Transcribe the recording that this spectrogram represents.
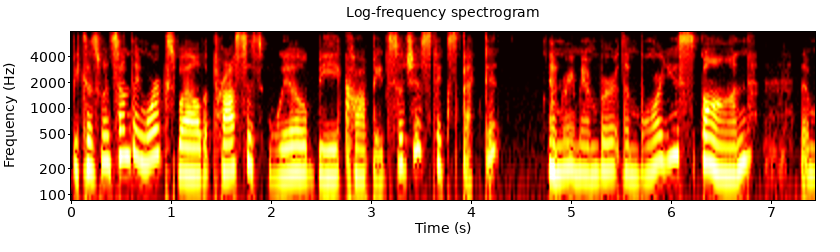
Because when something works well, the process will be copied. So just expect it. And remember, the more you spawn, the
